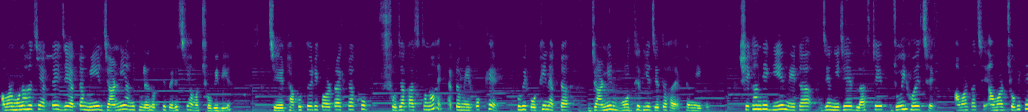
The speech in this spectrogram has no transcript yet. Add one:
আমার মনে হয়েছে একটাই যে একটা মেয়ের জার্নি আমি তুলে ধরতে পেরেছি আমার ছবি দিয়ে। যে ঠাকুর তৈরি করাটা একটা খুব সোজা কাজ তো নয়, একটা মেয়ের পক্ষে খুবই কঠিন একটা জার্নির মধ্যে দিয়ে যেতে হয় একটা মেয়েকে। সেখান দিয়ে গিয়ে মেয়েটা যে নিজে লাস্টে জয়ী হয়েছে, আমার কাছে, আমার ছবিতে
